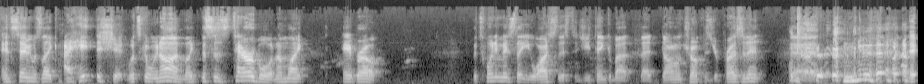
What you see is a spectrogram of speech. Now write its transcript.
And Sammy was like, I hate this shit. What's going on? Like, this is terrible. And I'm like, hey, bro, the 20 minutes that you watched this, did you think about that Donald Trump is your president? That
